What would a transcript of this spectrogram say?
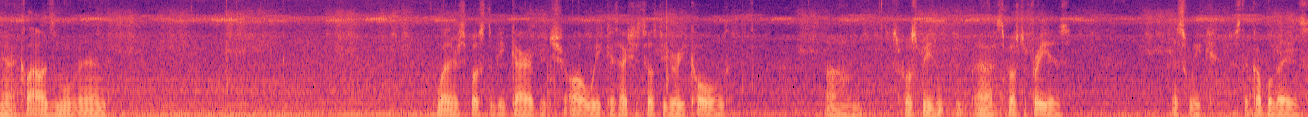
Yeah, clouds moving in. Weather's supposed to be garbage all week. It's actually supposed to be very cold. Um, supposed to be uh, supposed to freeze this week, just a couple days.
